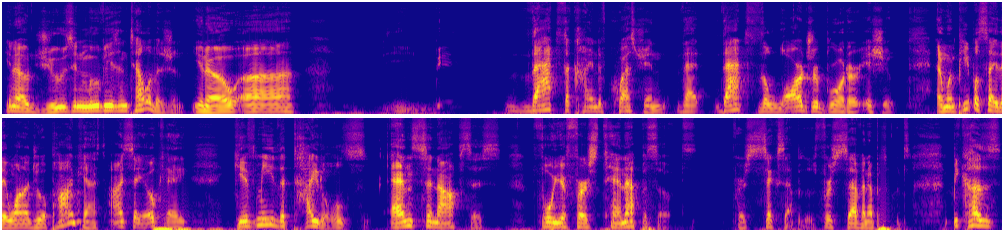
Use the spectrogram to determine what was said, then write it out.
you know, Jews in movies and television. You know, uh, that's the kind of question that that's the larger, broader issue. And when people say they want to do a podcast, I say, okay, give me the titles and synopsis for your first 10 episodes, first six episodes, first seven episodes, because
